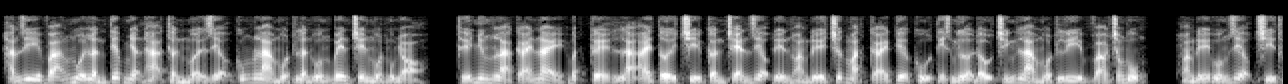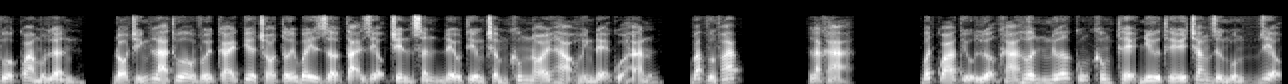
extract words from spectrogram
hắn di vãng mỗi lần tiếp nhận hạ thần mời rượu cũng là một lần uống bên trên một ngụm nhỏ, thế nhưng là cái này bất kể là ai tới chỉ cần chén rượu đến hoàng đế trước mặt cái kia cụ tịt ngựa đầu chính là một ly vào trong bụng, hoàng đế uống rượu chỉ thua qua một lần, đó chính là thua với cái kia cho tới bây giờ tại rượu trên sân đều tiếng trầm không nói hảo huynh đệ của hắn, bắc vương pháp. Lạc hạ bất quá tiểu lượng khá hơn nữa cũng không thể như thế trang dừng uống rượu,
